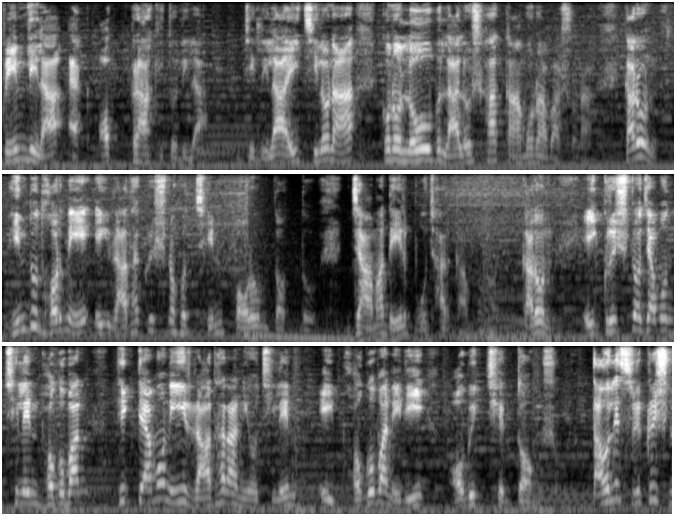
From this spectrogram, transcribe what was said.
প্রেমলীলা এক অপ্রাকৃত লীলা। যে লীলাই ছিল না, কোনো লোভ, লালসা, কামনা, বাসনা। কারণ হিন্দু ধর্মে এই রাধাকৃষ্ণ হচ্ছেন পরম তত্ত্ব যা আমাদের বোঝার কাম্য নয়। কারণ এই কৃষ্ণ যেমন ছিলেন ভগবান, ঠিক তেমনই রাধারানীও ছিলেন এই ভগবানেরই অবিচ্ছেদ্য অংশ। তাহলে শ্রীকৃষ্ণ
